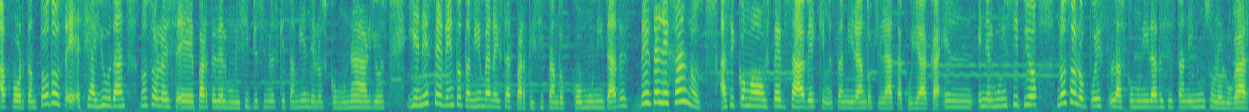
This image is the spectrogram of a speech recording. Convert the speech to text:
aportan, todos eh, se ayudan, no solo es eh, parte del municipio, sino es que también de los comunarios. Y en este evento también van a estar participando comunidades desde lejanos, así como usted sabe que me está mirando Gilata, Cuyaca, en, el municipio no solo pues la las comunidades están en un solo lugar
